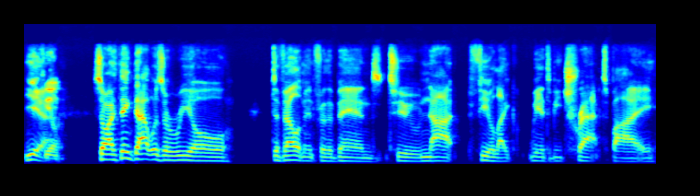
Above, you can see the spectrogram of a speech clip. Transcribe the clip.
Yeah. feeling. So I think that was a real development for the band to not feel like we had to be trapped by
